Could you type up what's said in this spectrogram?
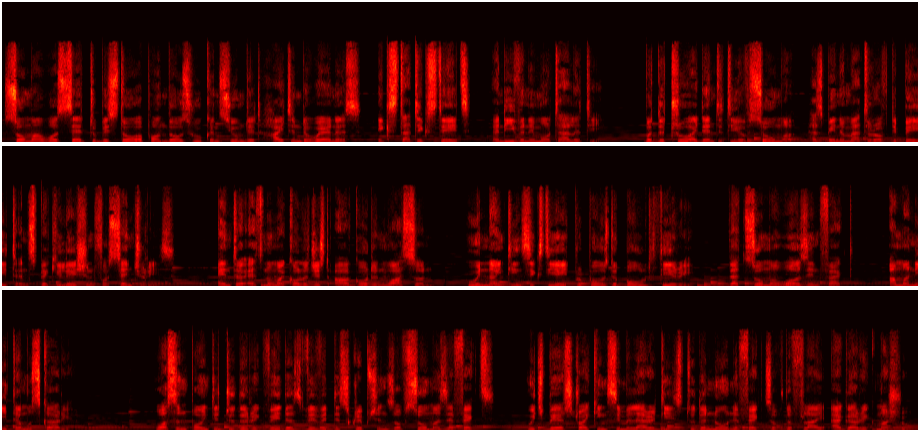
soma was said to bestow upon those who consumed it heightened awareness, ecstatic states, and even immortality. But the true identity of soma has been a matter of debate and speculation for centuries. Enter ethnomycologist R. Gordon Wasson, who in 1968 proposed a bold theory that soma was in fact Amanita muscaria. Wasson pointed to the Rigveda's vivid descriptions of soma's effects, which bear striking similarities to the known effects of the fly agaric mushroom.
